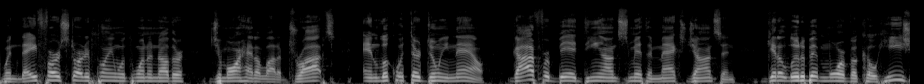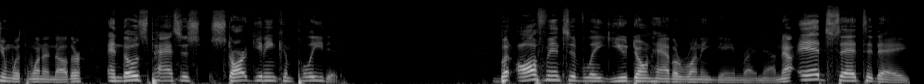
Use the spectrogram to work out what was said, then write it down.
when they first started playing with one another. Jamar had a lot of drops, and look what they're doing now. God forbid Deion Smith and Max Johnson get a little bit more of a cohesion with one another, and those passes start getting completed. But offensively, you don't have a running game right now. Now, Ed said today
